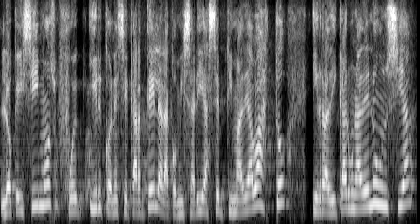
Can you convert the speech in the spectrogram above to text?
Lo que hicimos fue ir con ese cartel a la comisaría séptima de Abasto y radicar una denuncia,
